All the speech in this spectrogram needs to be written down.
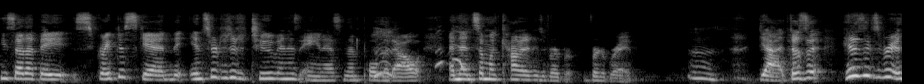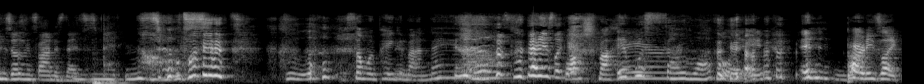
He said that they scraped his skin, they inserted a tube in his anus, and then pulled it out, and then someone counted his vertebra- vertebrae. Yeah, doesn't. His experience doesn't sound as nice as mm, Betty's. Someone painted my nails. Betty's like, Washed my hair. it was so lovely, and Barney's like,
